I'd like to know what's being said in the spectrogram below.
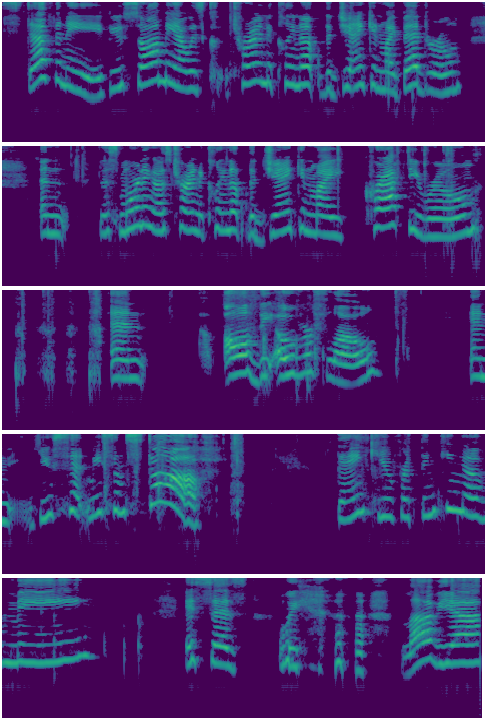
Stephanie, if you saw me, I was trying to clean up the jank in my bedroom and this morning I was trying to clean up the jank in my crafty room and all of the overflow. And you sent me some stuff. Thank you for thinking of me. It says, we love ya,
